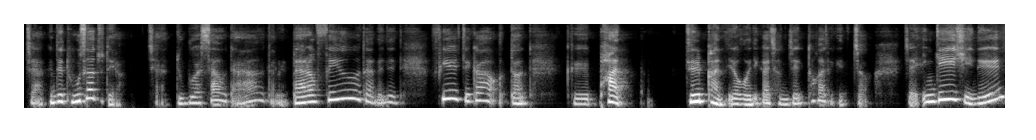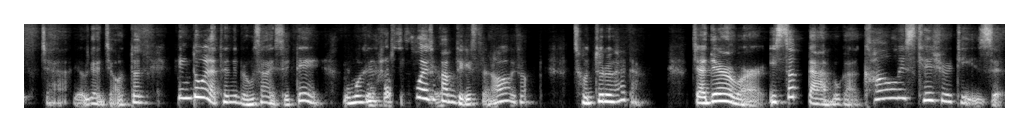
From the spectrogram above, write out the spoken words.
자, 근데 동사도 돼요. 자, 누구와 싸우다. 그다음에 battlefield 하면은 field가 어떤 그 밭, 들판 이런 거니까 전쟁터가 되겠죠. 자, engage는 자, 여기가 이제 어떤 행동을 나타내는 명사가 있을 때 무엇을 하다고 해석하면 되겠어요. 그래서 전투를 하다. 자, there were 있었다. 뭐가 countless casualties.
